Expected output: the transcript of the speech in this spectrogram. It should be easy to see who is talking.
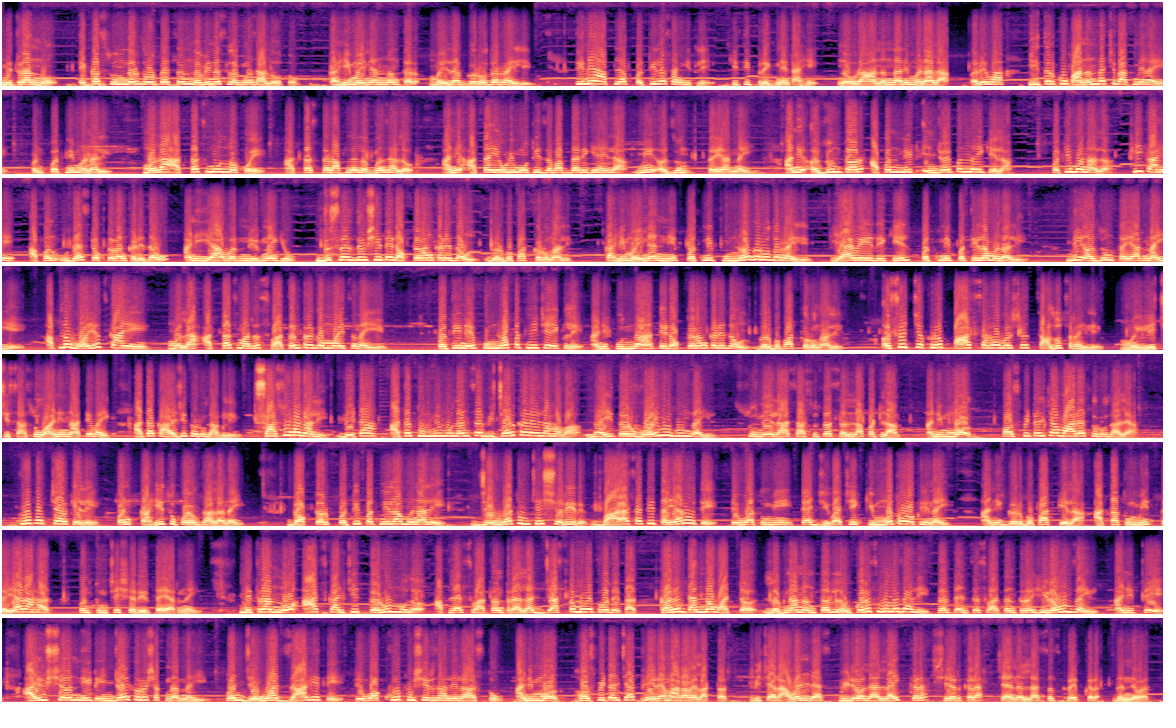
Speaker 1: मित्रांनो एका सुंदर जोडप्याचं नवीनच लग्न झालं होतं. काही महिन्यांनंतर महिला गरोदर राहिली. तिने आपल्या पतीला सांगितले की ती प्रेग्नेंट आहे. नवरा आनंदाने म्हणाला अरे वा ही तर खूप आनंदाची बातमी आहे. पण पत्नी म्हणाली मला आताच मूल नकोय. आताच तर आपलं लग्न झालं आणि आता एवढी मोठी जबाबदारी घ्यायला मी अजून तयार नाही. आणि अजून तर आपण नीट एन्जॉय पण नाही केला. पती म्हणाला ठीक आहे आपण उद्याच डॉक्टरांकडे जाऊ आणि यावर निर्णय घेऊ. दुसऱ्याच दिवशी ते डॉक्टरांकडे जाऊन गर्भपात करून आले. काही महिन्यांनी पत्नी पुन्हा गरोदर राहिली. यावेळी देखील पत्नी पतीला म्हणाली मी अजून तयार नाहीये. आपलं वयच काय आहे? मला आताच माझं स्वातंत्र्य गमवायचं नाहीये. पतीने पुन्हा पत्नीचे ऐकले आणि पुन्हा ते डॉक्टरांकडे जाऊन गर्भपात करून आले. असंच चक्र पाच सहा वर्ष चालूच राहिले. महिलेची सासू आणि नातेवाईक आता काळजी करू लागले. सासू म्हणाली बेटा आता तुम्ही मुलांचा विचार करायला हवा नाही तर वय निघून जाईल. सुनेला सासूचा सल्ला पटला आणि मग हॉस्पिटलच्या वाऱ्या सुरू झाल्या. खूप उपचार केले पण काहीच उपयोग झाला नाही. डॉक्टर पती पत्नीला म्हणाले जेव्हा तुमचे शरीर बाळासाठी तयार होते तेव्हा तुम्ही त्या जीवाची किंमत ओळखली नाही. आणि गर्भपात केला. आता तुम्ही तयार आहात पण तुमचे शरीर तयार नाही. मित्रांनो आजकालची तरुण मुलं आपल्या स्वातंत्र्याला जास्त महत्त्व देतात. कारण त्यांना वाटतं लग्नानंतर लवकरच मुलं झाली तर त्यांचं स्वातंत्र्य हिरवून जाईल आणि ते आयुष्य नीट एन्जॉय करू शकणार नाही. पण जेव्हा जाग येते तेव्हा खूप उशीर झालेला असतो. आणि मग हॉस्पिटलच्या फेऱ्या माराव्या लागतात. विचार आवडल्यास व्हिडिओला लाईक करा शेअर करा चॅनलला सबस्क्राईब करा. धन्यवाद.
